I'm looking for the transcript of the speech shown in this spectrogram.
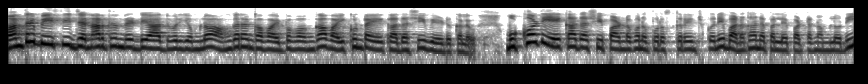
మంత్రి బీసీ జనార్దన్ రెడ్డి ఆధ్వర్యంలో అంగరంగ వైభవంగా వైకుంఠ ఏకాదశి వేడుకలు. ముక్కోటి ఏకాదశి పండుగను పురస్కరించుకుని బనగానపల్లె పట్టణంలోని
